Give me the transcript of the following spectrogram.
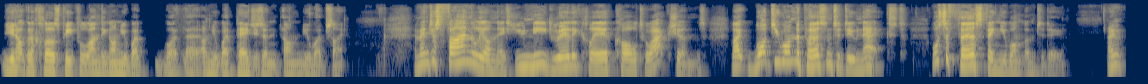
you're not going to close people landing on your web, web uh, on your web pages and on your website. And then just finally on this, you need really clear call to actions. Like, what do you want the person to do next? What's the first thing you want them to do? And,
